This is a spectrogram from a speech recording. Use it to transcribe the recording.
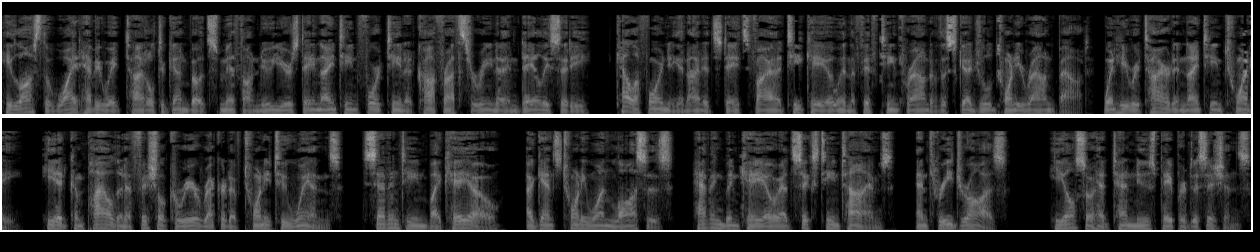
He lost the white heavyweight title to Gunboat Smith on New Year's Day 1914 at Coffroth's Arena in Daly City, California United States via TKO in the 15th round of the scheduled 20-round bout. When he retired in 1920, he had compiled an official career record of 22 wins, 17 by KO, against 21 losses, having been KO'd 16 times, and 3 draws. He also had 10 newspaper decisions,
